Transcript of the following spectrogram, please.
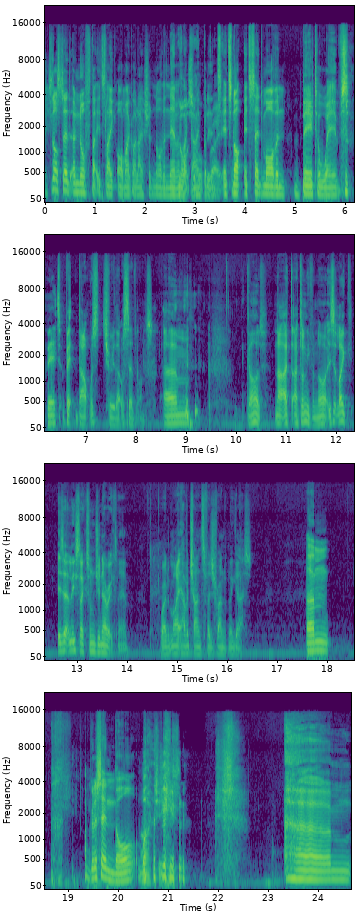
it's not said enough that it's like, oh my god, I should know the name of that guy. Noticeable, But it's right. it's not. It's said more than beta waves. bit, bit. That was true. That was said once. Um, God, no, I, I don't even know. Is it like? Is it at least like some generic name, where I might have a chance if I just randomly guess? Um, I'm gonna say no. Oh, But jeez. Um,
